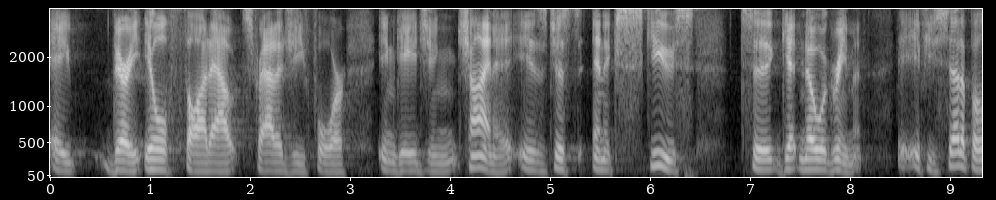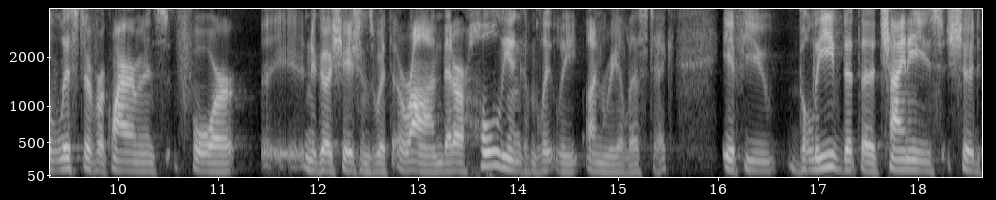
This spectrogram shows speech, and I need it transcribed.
a very ill thought out strategy for engaging China is just an excuse to get no agreement. If you set up a list of requirements for uh, negotiations with Iran that are wholly and completely unrealistic, if you believe that the Chinese should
